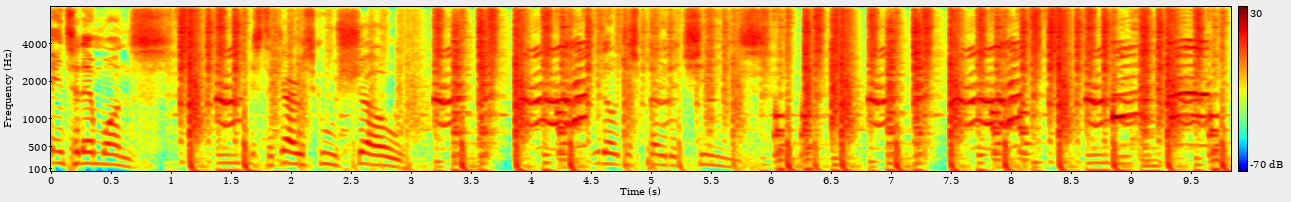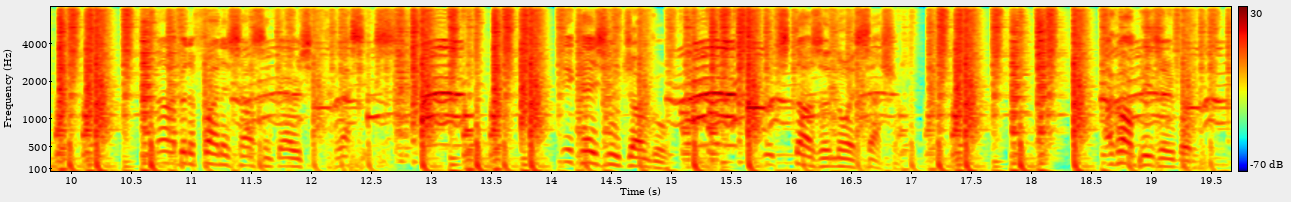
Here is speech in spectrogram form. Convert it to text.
straight into them ones. It's the Garage Skool show. We don't just play the cheese. Now a bit of finest house and garage classics. The occasional jungle, which does annoy Sasha. I can't please everybody.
